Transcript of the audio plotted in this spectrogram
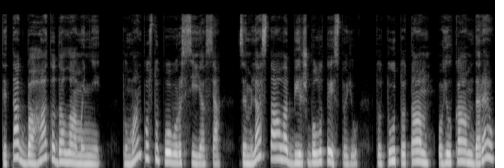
ти так багато дала мені. Туман поступово розсіявся. Земля стала більш болотистою. То тут, то там, по гілкам дерев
